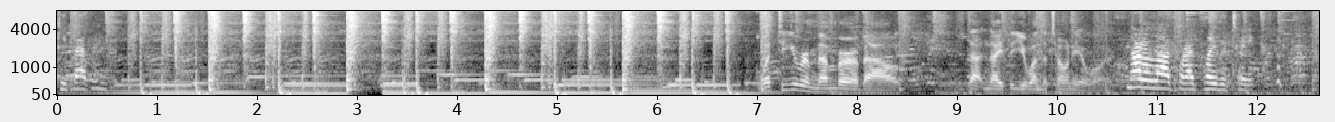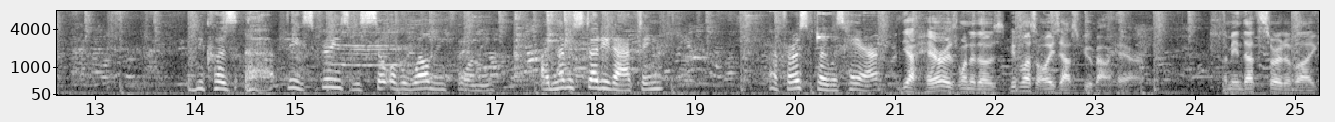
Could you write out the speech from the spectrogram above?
keep happening. What do you remember about that night that you won the Tony Award? Not a lot, but I play the tape. because uh, the experience was so overwhelming for me. I'd never studied acting. My first play was hair. Yeah, hair is one of those, people must always ask you about hair. I mean, that's sort of like,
